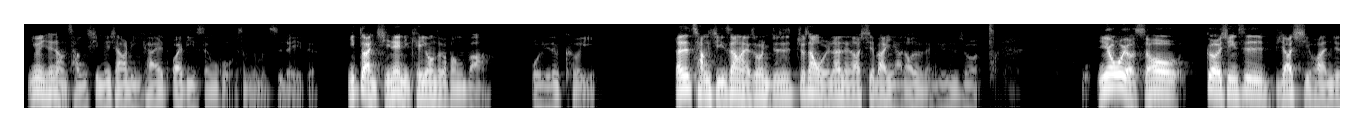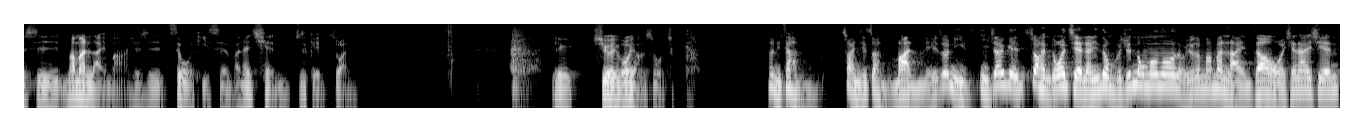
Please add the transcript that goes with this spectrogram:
因为你想想长期，你想要离开外地生活什么什么之类的，你短期内你可以用这个方法，我觉得可以。但是长期上来说，你就是就算我人来到西班牙，到的人就是说，因为我有时候个性是比较喜欢就是慢慢来嘛，就是自我提升，反正钱就是可以赚。就徐伟跟我讲说，就看，说你这很。赚钱赚很慢的，你说你你现在可以赚很多钱了，你怎么不去弄弄弄？我就说慢慢来，你知道，我现在先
